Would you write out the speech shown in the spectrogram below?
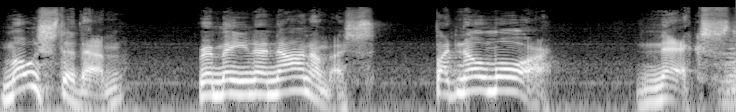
Most of them remain anonymous, but no more. Next.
